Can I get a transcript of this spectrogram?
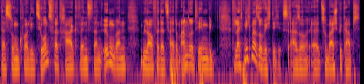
dass so ein Koalitionsvertrag, wenn es dann irgendwann im Laufe der Zeit um andere Themen gibt, vielleicht nicht mehr so wichtig ist. Also äh, zum Beispiel gab es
